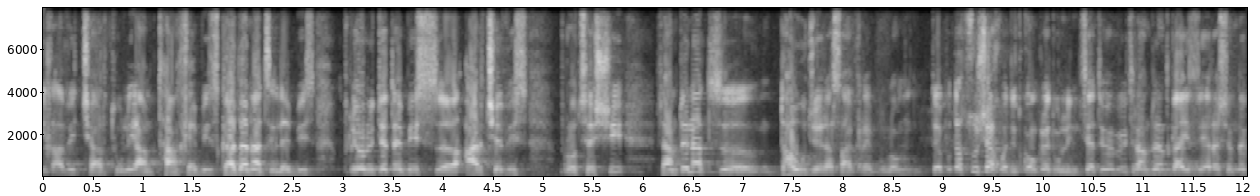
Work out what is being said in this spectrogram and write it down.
იყავით ჩართული ამ თანხების გადანაწილების პრიორიტეტების არჩევის პროცესში რამდენად დაუჯერა საკრებულომ? დეპუტატს უშახვედით კონკრეტული ინიციატივებით რამდენად გაიზიარა შემდეგ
